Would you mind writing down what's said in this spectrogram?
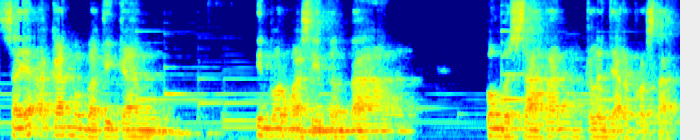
saya akan membagikan informasi tentang pembesaran kelenjar prostat.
